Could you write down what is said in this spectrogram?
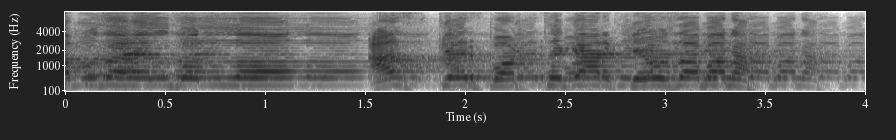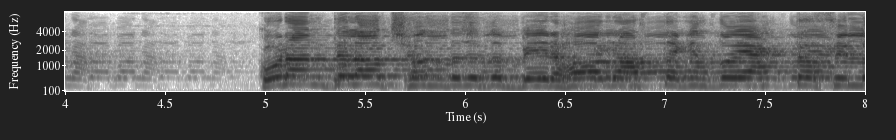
আবু জাহেল বলল, আজকের পর থেকে আর কেউ যাবে না। কোরআন তেলাওয়াত শুনতে যেত বের হওয়ার রাস্তা কিন্তু একটা ছিল।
